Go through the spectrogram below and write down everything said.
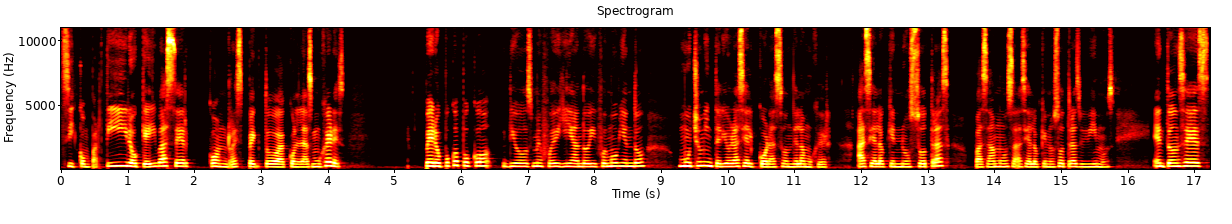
si compartir o qué iba a hacer con respecto a con las mujeres. Pero poco a poco Dios me fue guiando y fue moviendo mucho mi interior hacia el corazón de la mujer, hacia lo que nosotras pasamos, hacia lo que nosotras vivimos. Entonces,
